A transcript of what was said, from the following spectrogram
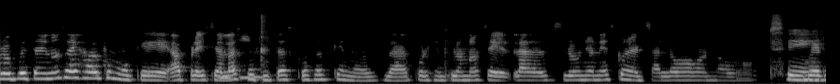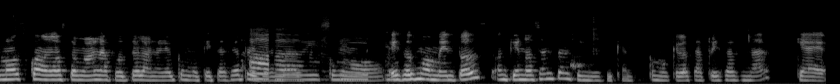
Pero pues también nos ha dejado como que apreciar las poquitas cosas que nos da, por ejemplo, no sé, las reuniones con el salón o Sí. vernos cuando nos tomaron la foto de la novia, como que te hace apreciar más Ay, sí. como esos momentos, aunque no sean tan significantes, como que los aprecias más, que,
